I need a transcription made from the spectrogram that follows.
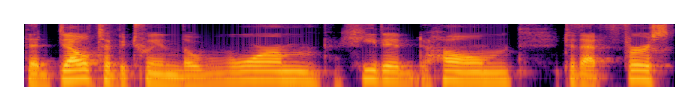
the delta between the warm heated home to that first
